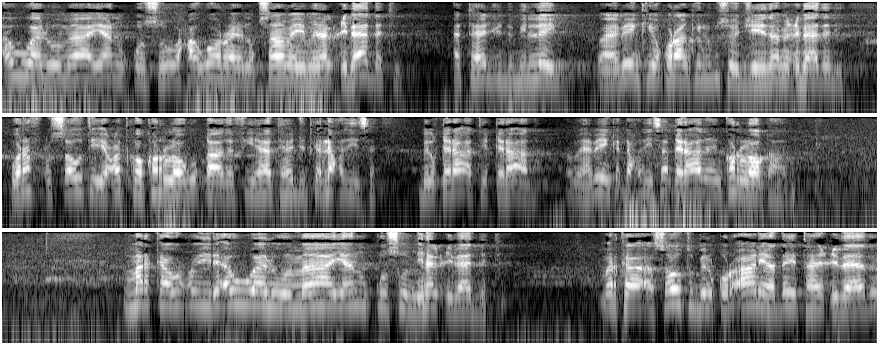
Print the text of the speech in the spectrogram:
أwalu ma yanqusu waxa ugu horeeya nuqsaamayo min alcibaadati atahajudu bاlleyl waa habeenkii qur-aankii lagu soo jeedo ama cibaadadii warafcu sawti iyo codkoo kor loogu qaado fiiha tahajudka dhexdiisa bilqiraa'ati qiraa'ada ama habeenka dhexdiisa qiraa'ada in kor loo qaado marka wuxuu yidhi awalu maa yanqusu min alcibaadati. Marka asawtu bilqur'aani hadday tahay cibaado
